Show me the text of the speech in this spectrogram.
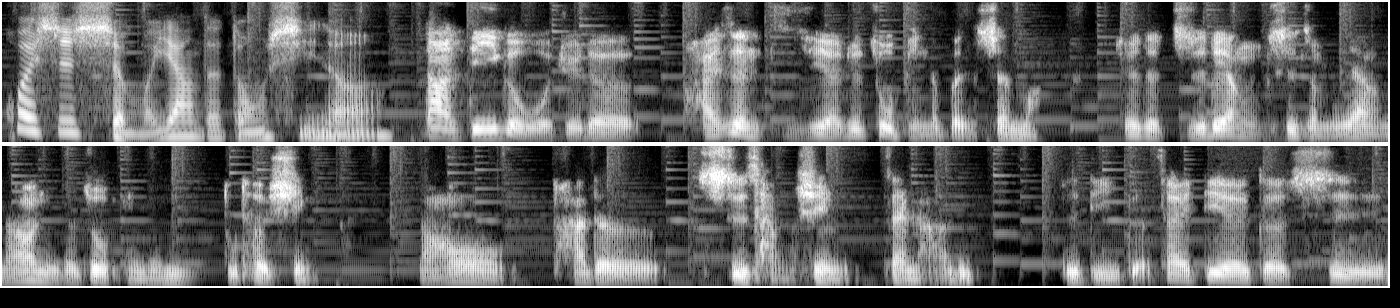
会是什么样的东西呢？当然，第一个我觉得还是很直接啊，就作品的本身嘛，就的质量是怎么样，然后你的作品的独特性，然后它的市场性在哪里，这是第一个。再第二个是。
